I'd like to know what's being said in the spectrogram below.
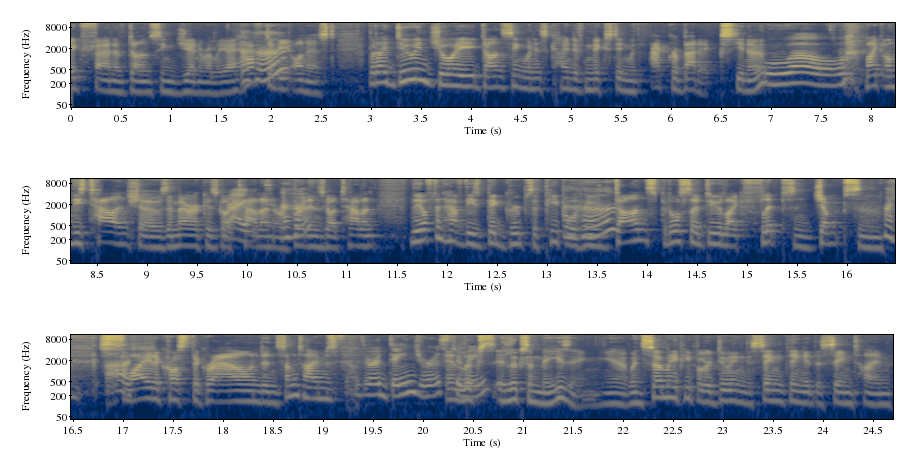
big fan of dancing generally, I have to Uh-huh. be honest. But I do enjoy dancing when it's kind of mixed in with acrobatics, you know? Whoa. Like on these talent shows, America's Got Right, Talent or uh-huh. Britain's Got Talent, they often have these big groups of people Uh-huh. who dance but also do like flips and jumps and Oh slide across the ground and sometimes Sounds very dangerous it to looks me. it looks amazing. Yeah, when so many people are doing the same thing at the same time,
